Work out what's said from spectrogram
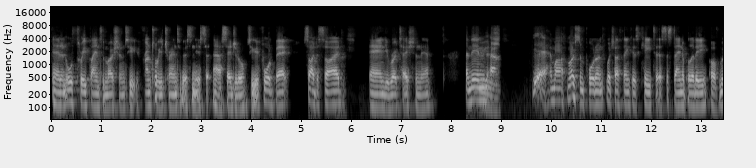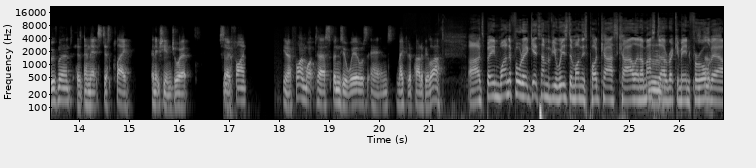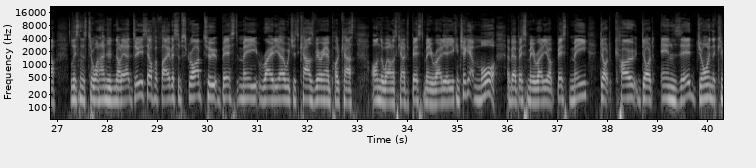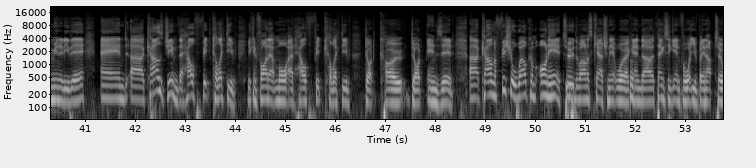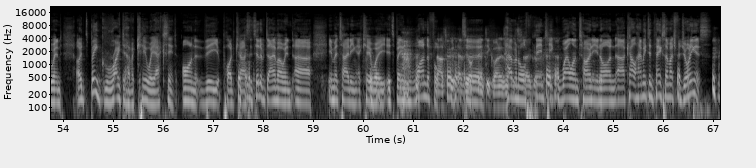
And in all three planes of motion, so your frontal, your transverse, and your uh, sagittal. So you get forward, back, side to side, and your rotation there. And then, uh, yeah, and my most important, which I think is key to sustainability of movement, is, and that's just play and actually enjoy it. So yeah. find, you know, find what uh, spins your wheels and make it a part of your life. Uh, it's been wonderful to get some of your wisdom on this podcast, Carl, and I must mm. uh, recommend for all of our listeners to 100 Not Out, do yourself a favour, subscribe to Best Me Radio, which is Carl's very own podcast on the Wellness Couch, Best Me Radio. You can check out more about Best Me Radio at bestme.co.nz. Join the community there. And uh, Carl's Gym, the Health Fit Collective, you can find out more at healthfitcollective.co.nz. Uh, Carl, an official welcome on air to the Wellness Couch Network and uh, thanks again for what you've been up to. And uh, it's been great to have a Kiwi accent on the podcast instead of Damo in, uh, imitating a Kiwi. It's been wonderful. no, it's good to have the authentic one. Have an authentic so Wellingtonian on. Uh, Carl Hamilton, thanks so much for joining us.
